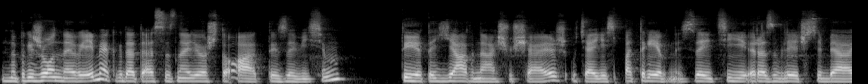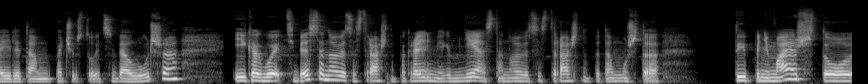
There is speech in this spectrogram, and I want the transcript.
напряженное время, когда ты осознаешь, что, а, ты зависим, ты это явно ощущаешь, у тебя есть потребность зайти, развлечь себя или там почувствовать себя лучше, и как бы тебе становится страшно, по крайней мере, мне становится страшно, потому что ты понимаешь, что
